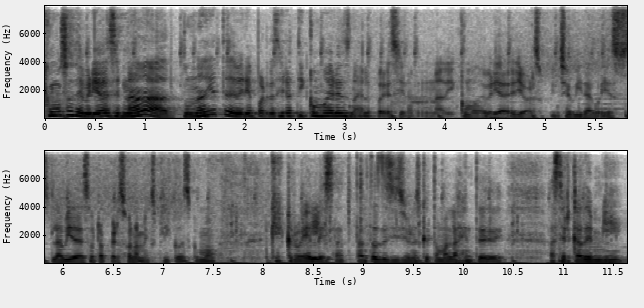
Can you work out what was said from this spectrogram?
¿Cómo se debería decir nada? Tú nadie te debería poder decir a ti cómo eres. Nadie le puede decir a nadie cómo debería de llevar su pinche vida. Güey, es la vida de otra persona. Me explico. Es como qué cruel esa tantas decisiones que toma la gente acerca de mí.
